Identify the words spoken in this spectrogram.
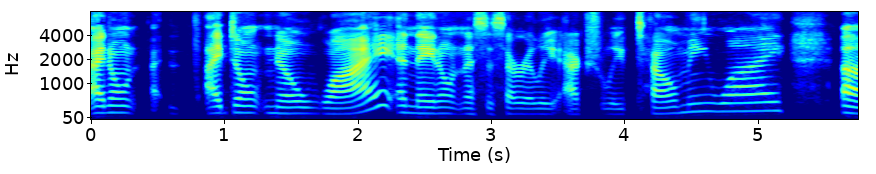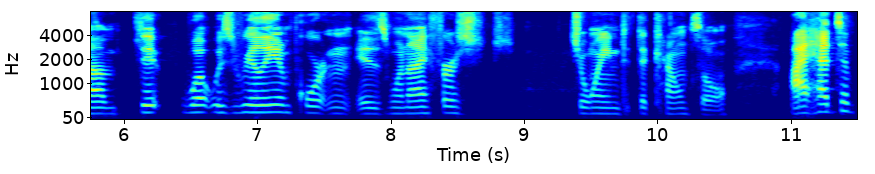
I don't I don't know why, and they don't necessarily actually tell me why. Um, that what was really important is when I first joined the council, I had to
